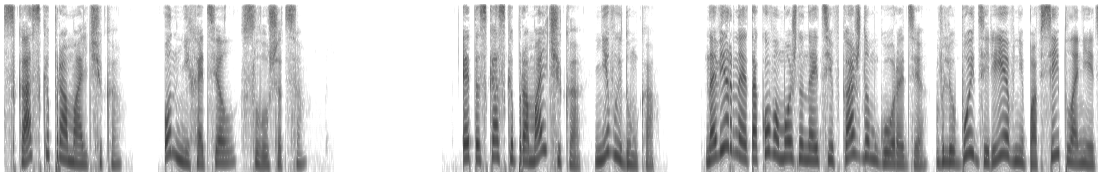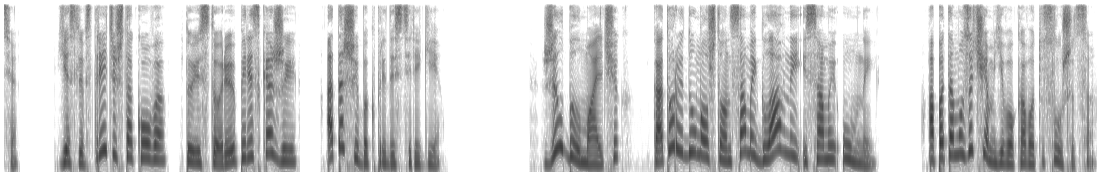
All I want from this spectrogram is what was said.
Сказка про мальчика. Он не хотел слушаться. Эта сказка про мальчика не выдумка. Наверное, такого можно найти в каждом городе, в любой деревне по всей планете. Если встретишь такого, то историю перескажи, от ошибок предостереги. Жил-был мальчик, который думал, что он самый главный и самый умный. А потому зачем его кого-то слушаться?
